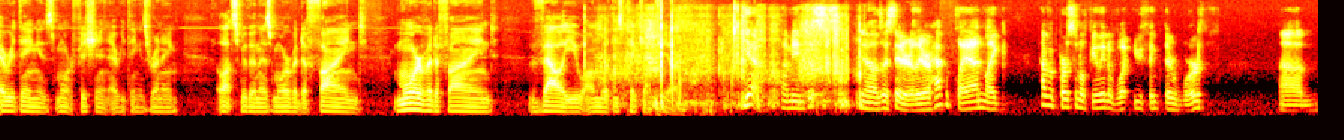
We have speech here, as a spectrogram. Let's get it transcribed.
everything is more efficient everything is running a lot smoother and there's more of a defined more of a defined value on what these picks actually are Yeah, I mean, just you know, as I said earlier, have a plan. Like, have a personal feeling of what you think they're worth. Um,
